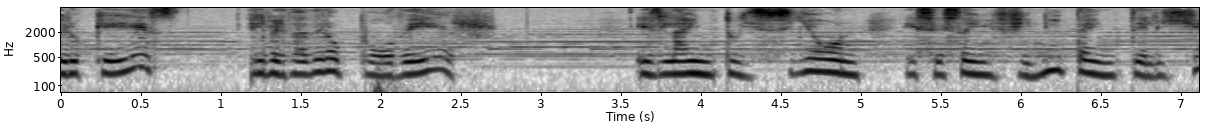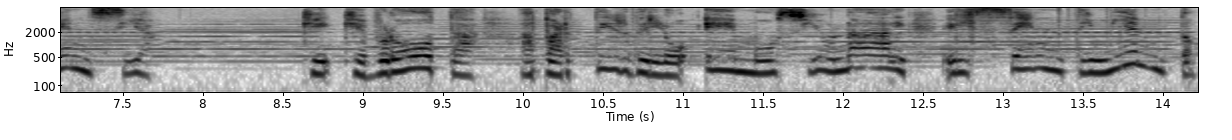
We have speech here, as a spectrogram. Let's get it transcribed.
pero que es el verdadero poder. Es la intuición, es esa infinita inteligencia que, que, brota a partir de lo emocional, el sentimiento.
